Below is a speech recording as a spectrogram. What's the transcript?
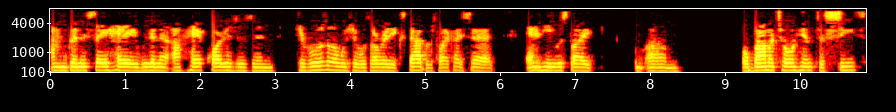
I'm going to say, hey, we're going to, our headquarters is in Jerusalem, which was already established, like I said. And he was like, um, Obama told him to cease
